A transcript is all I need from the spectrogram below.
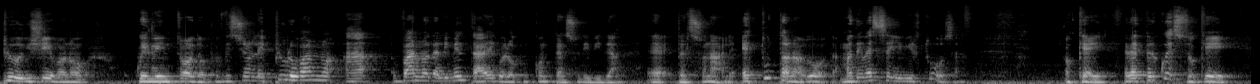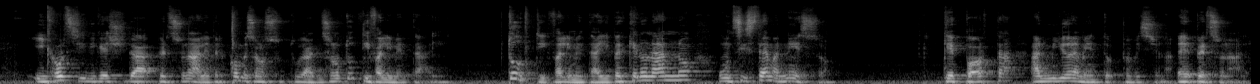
più ricevono quell'introito professionale, più lo vanno, a, vanno ad alimentare quello che un contesto di vita eh, personale. È tutta una ruota, ma deve essere virtuosa. Ok? Ed è per questo che i corsi di crescita personale, per come sono strutturati, sono tutti fallimentari. Tutti fallimentari perché non hanno un sistema annesso che porta al miglioramento eh, personale.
